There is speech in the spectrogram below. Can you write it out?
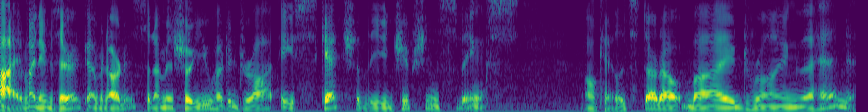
Hi, my name is Eric. I'm an artist, and I'm going to show you how to draw a sketch of the Egyptian Sphinx. Okay, let's start out by drawing the head,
